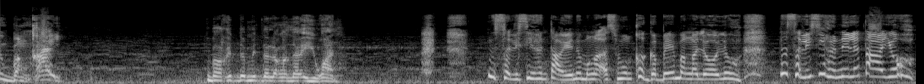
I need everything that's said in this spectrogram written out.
Yung bangkay? Bakit damit na lang ang naiwan? Nasalisihan tayo ng mga aswang kagabi, mga lolo. Nasalisihan nila tayo.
